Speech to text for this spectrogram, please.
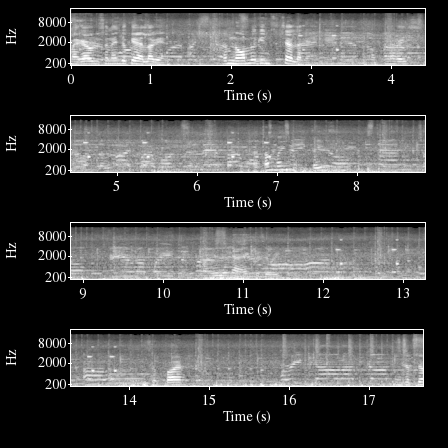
मेगा एवोल्यूशन है, जो कि अलग है। हम नॉर्मल गेम से अलग हैं। अपना गाइस खत्म भाई आगे लेने आए कैसे भाई सुपर इन सबसे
